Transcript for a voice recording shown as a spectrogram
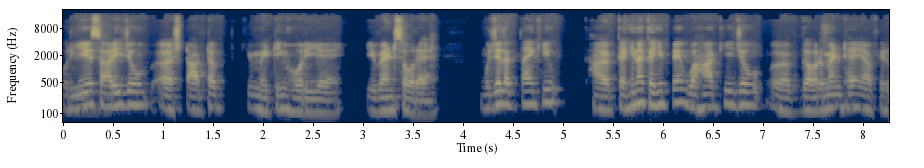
और ये सारी जो स्टार्टअप की मीटिंग हो रही है इवेंट्स हो रहे हैं मुझे लगता है कि हाँ कहीं ना कहीं पे वहाँ की जो गवर्नमेंट है या फिर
